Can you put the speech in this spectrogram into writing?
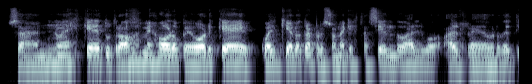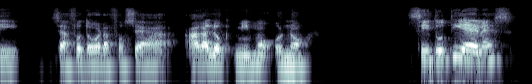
O sea, no es que tu trabajo es mejor o peor que cualquier otra persona que está haciendo algo alrededor de ti, sea fotógrafo, sea haga lo mismo o no. Si tú tienes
